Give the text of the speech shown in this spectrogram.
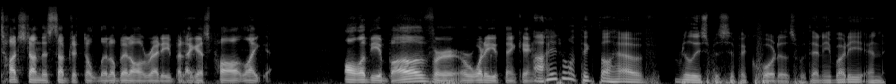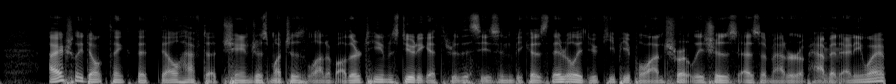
touched on this subject a little bit already, but yeah. I guess Paul, like all of the above, or or what are you thinking? I don't think they'll have really specific quotas with anybody, and I actually don't think that they'll have to change as much as a lot of other teams do to get through the season because they really do keep people on short leashes as a matter of habit mm-hmm. anyway.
